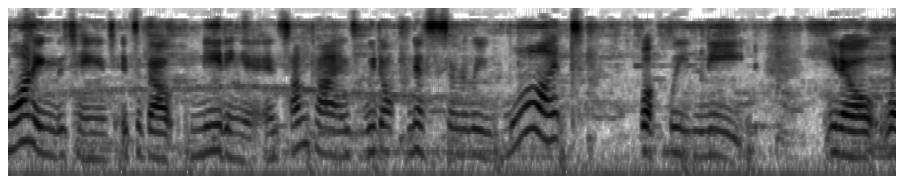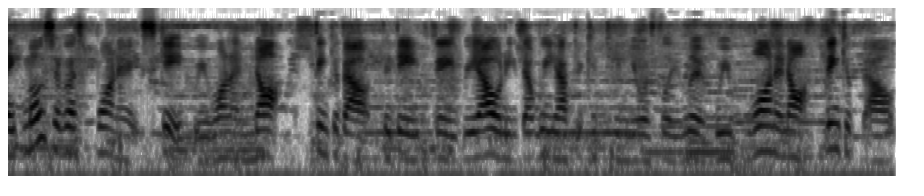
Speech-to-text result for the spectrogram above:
wanting the change, it's about needing it. And sometimes we don't necessarily want what we need. You know, like most of us want to escape. We want to not think about the day to day reality that we have to continuously live. We want to not think about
